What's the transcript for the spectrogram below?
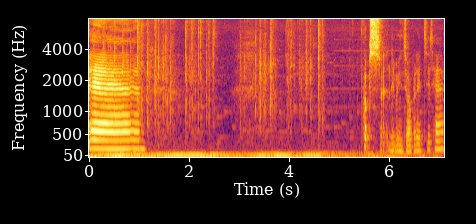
And. Oops, I didn't mean to open it to tab.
